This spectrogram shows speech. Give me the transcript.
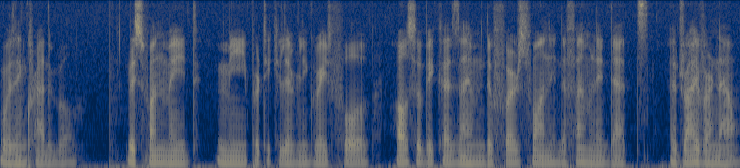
was incredible. This one made me particularly grateful also because I'm the first one in the family that's a driver now.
